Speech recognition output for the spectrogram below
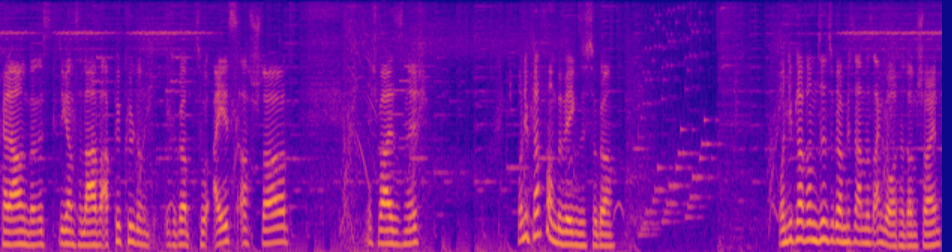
keine Ahnung, dann ist die ganze Lava abgekühlt und sogar zu Eis erstarrt. Ich weiß es nicht. Und die Plattformen bewegen sich sogar. Und die Plattformen sind sogar ein bisschen anders angeordnet anscheinend.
